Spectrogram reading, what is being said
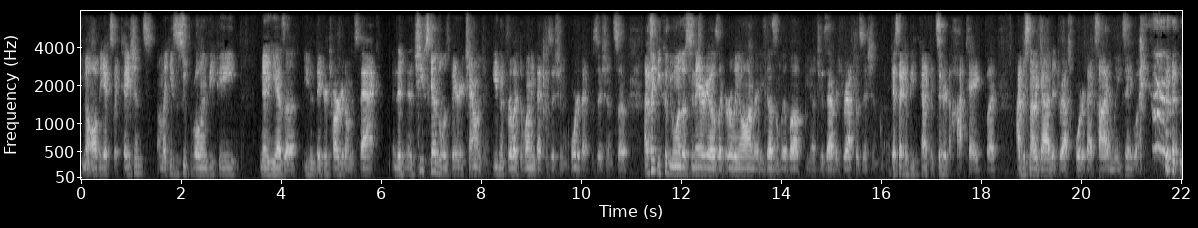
you know all the expectations. I'm like he's a Super Bowl MVP. You know he has a even bigger target on his back, and the, the Chiefs' schedule is very challenging, even for like the running back position and quarterback position. So I think it could be one of those scenarios like early on that he doesn't live up, you know, to his average draft position. I guess that could be kind of considered a hot take, but I'm just not a guy that drafts quarterbacks high in leagues anyway.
